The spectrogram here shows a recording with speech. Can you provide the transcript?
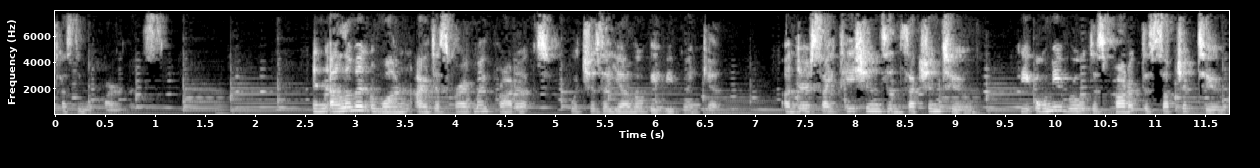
testing requirements. In element 1, I describe my product, which is a yellow baby blanket. Under citations in section 2, the only rule this product is subject to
